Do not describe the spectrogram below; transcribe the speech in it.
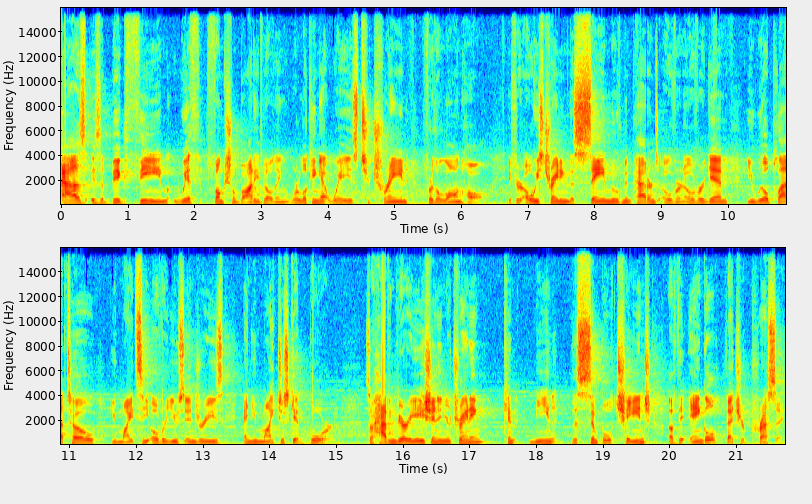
as is a big theme with functional bodybuilding, we're looking at ways to train for the long haul. If you're always training the same movement patterns over and over again, you will plateau, you might see overuse injuries, and you might just get bored. So having variation in your training can mean the simple change of the angle that you're pressing.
